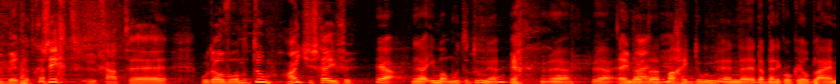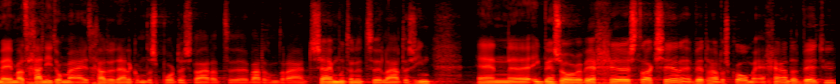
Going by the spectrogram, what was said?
U bent het gezicht. U gaat, eh, moet overal naartoe. Handjes geven. Ja, ja, iemand moet het doen, hè? Ja. ja, ja. En Nee, dat, maar- dat mag ik doen en eh, daar ben ik ook heel blij mee. Maar het gaat niet om mij. Het gaat uiteindelijk om de sporters waar het, eh, waar het om draait. Zij moeten het laten zien. En ik ben zo weer weg straks. Hè. Wethouders komen en gaan, dat weet u.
